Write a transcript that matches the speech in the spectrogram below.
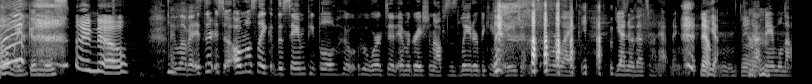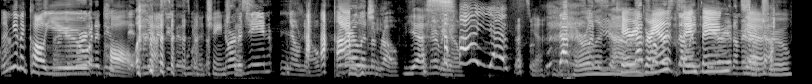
Oh my goodness. I know. I love it. It's there. It's almost like the same people who who worked at immigration offices later became agents, and we're like, yeah, no, that's not happening. No. Yeah. Yeah. That mm-hmm. name will not. I'm gonna call We're you gonna do Paul. thi- We're gonna do this We're one. gonna change Norma this. Jean? No, no. Marilyn Monroe. Yes. There we go. yes. That's what, Yeah. that's Marilyn what's- Cary that's what we're Grant, selling same thing. Yeah. So true.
